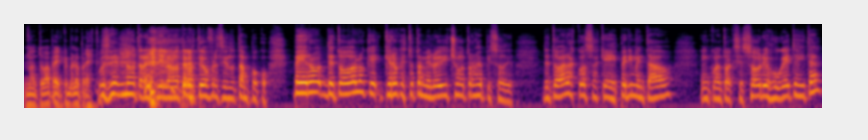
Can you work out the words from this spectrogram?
No te voy a pedir que me lo prestes. No, tranquilo, no te lo estoy ofreciendo tampoco. Pero de todo lo que, creo que esto también lo he dicho en otros episodios, de todas las cosas que he experimentado en cuanto a accesorios, juguetes y tal,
